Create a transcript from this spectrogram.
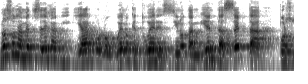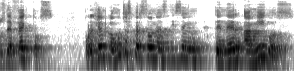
no solamente se deja guiar por lo bueno que tú eres, sino también te acepta por sus defectos. Por ejemplo, muchas personas dicen tener amigos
